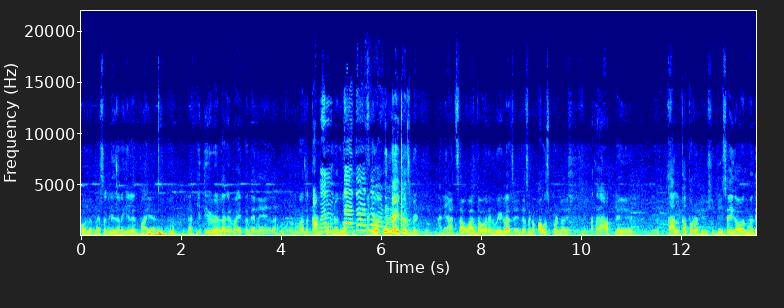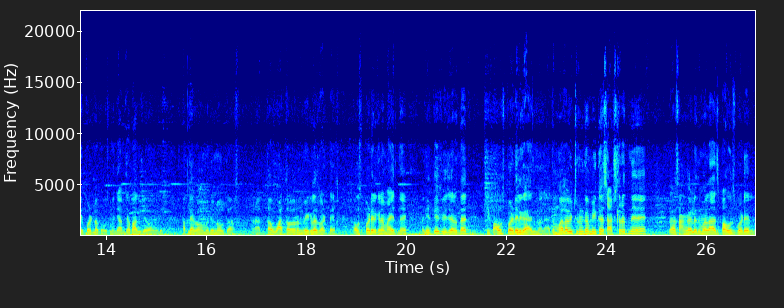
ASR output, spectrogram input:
कोणच नाही सगळी जण गेल्यात बाहेर. आता किती वेळ लागेल माहीत नाही त्यांना यायला. परंतु माझं काम करून येतो. आणि मग पुन्हा इथंच भेटतो. आणि आजचा वातावरण वेगळाच आहे. जसं का पाऊस पडणार आहे. आता आपल्या हे काल का परवाच्या दिवशी देसाई गावांमध्ये पडला पाऊस. म्हणजे आमच्या बाजूच्या गावामध्ये. आपल्या गावामध्ये नव्हता. तर आत्ता वातावरण वेगळंच वाटतंय. पाऊस पडेल की नाही माहीत नाही. आणि तेच विचारतात की पाऊस पडेल का आज मला? आता मला विचारून का मी का शास्त्रज्ञ आहे? का सांगायला तुम्हाला आज पाऊस पडेल?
